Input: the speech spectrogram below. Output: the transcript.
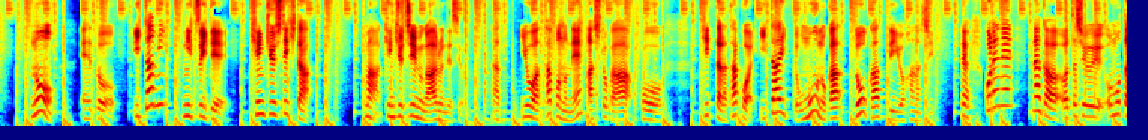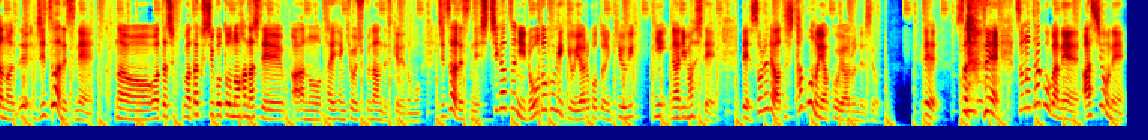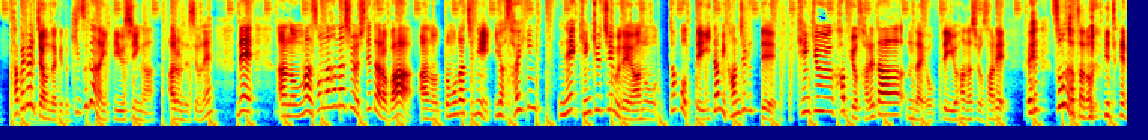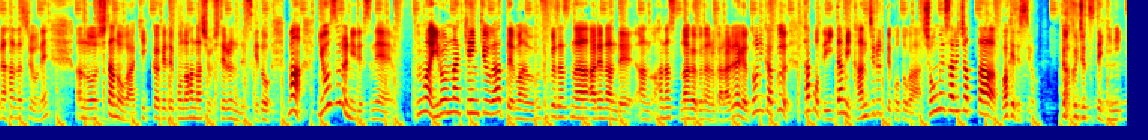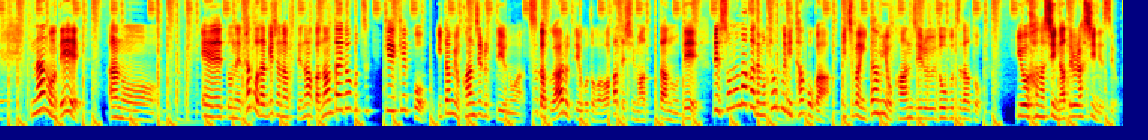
の、えっと痛みについて研究してきた、まあ、研究チームがあるんですよ。あ要はタコのね足とかこう切ったらタコは痛いって思うのかどうかっていう話。でこれねなんか私思ったのは実はですねあの私私事の話であの大変恐縮なんですけれども実はですね7月に朗読劇をやることに急になりましてでそれで私タコの役をやるんですよ。でそれでそのタコがね足をね食べられちゃうんだけど気づかないっていうシーンがあるんですよね。であのまあそんな話をしてたらばあの友達に「いや最近ね研究チームであのタコって痛み感じるって研究発表されたんだよ」っていう話をされ「えそうだったの? 」みたいな話をねあのしたのがきっかけでこの話をしてるんですけどまあ要するにですねまあいろんな研究があって、まあ、複雑なあれなんであの話すと長くなるからあれだけどとにかくタコって痛み感じるってことが証明されちゃったわけですよ学術的に。なのであのえーとね、タコだけじゃなくてなんか軟体動物系結構痛みを感じるっていうのは痛覚があるっていうことが分かってしまったのででその中でも特にタコが一番痛みを感じる動物だという話になってるらしいんですよ。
